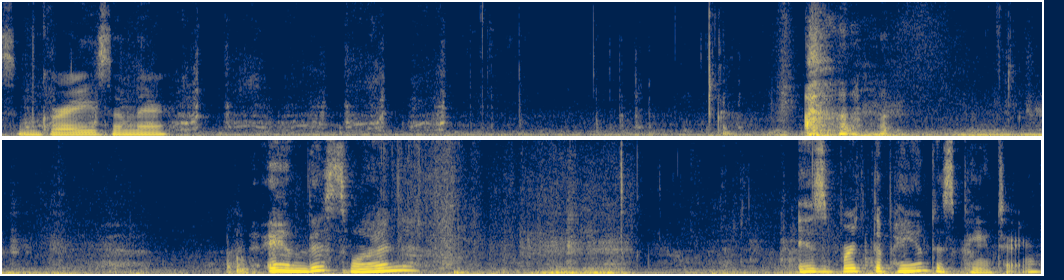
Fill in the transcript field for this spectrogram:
Some grays in there. and this one is Britt the Panda's painting.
